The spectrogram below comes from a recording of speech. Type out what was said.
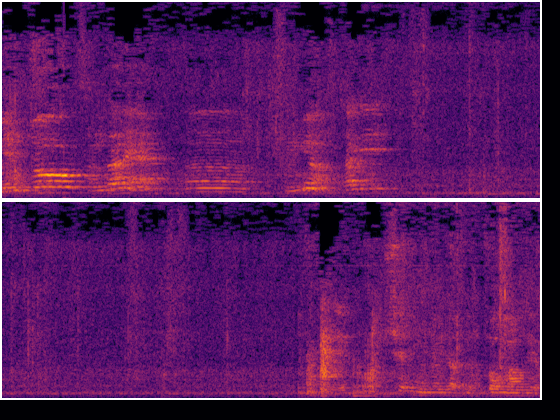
상단에 어, 중요 자기. 최종 운영자들 좋은 마음대로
